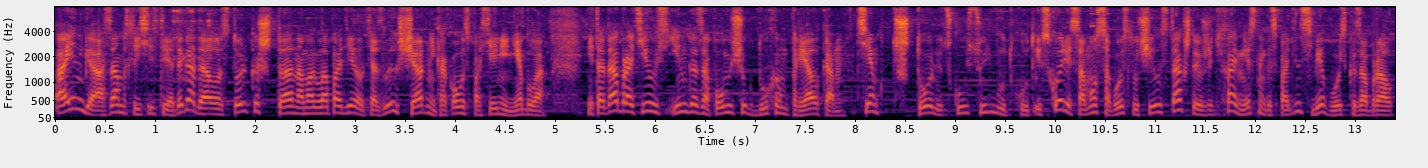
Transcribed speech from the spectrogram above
А Инга о замысле сестре догадалась, только что она могла поделать. А злых чар никакого спасения не было. И тогда обратилась Инга за помощью к духам-прялкам. Тем, что людскую судьбу ткут. И вскоре, само собой, случилось так, что ее жениха местный господин себе войско забрал.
